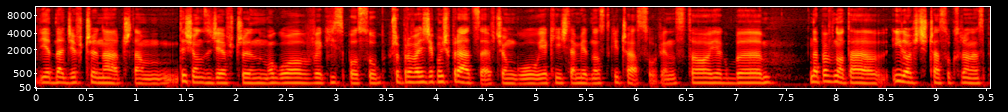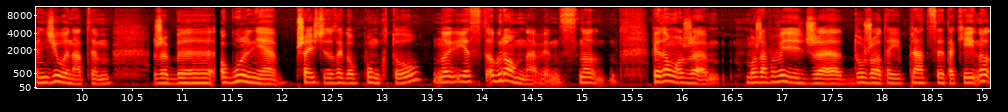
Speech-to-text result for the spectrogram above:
jedna dziewczyna, czy tam tysiąc dziewczyn mogło w jakiś sposób przeprowadzić jakąś pracę w ciągu jakiejś tam jednostki czasu, więc to jakby na pewno ta ilość czasu, którą one spędziły na tym, żeby ogólnie przejść do tego punktu, no jest ogromna, więc no wiadomo, że można powiedzieć, że dużo tej pracy takiej, no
